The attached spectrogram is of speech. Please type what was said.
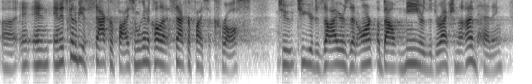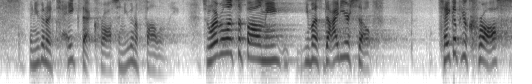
Uh, and, and it's going to be a sacrifice, and we're going to call that sacrifice a cross to, to your desires that aren't about me or the direction that I'm heading. And you're going to take that cross and you're going to follow me. So, whoever wants to follow me, you must die to yourself. Take up your cross,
